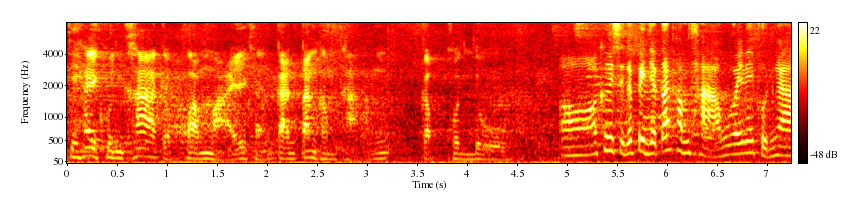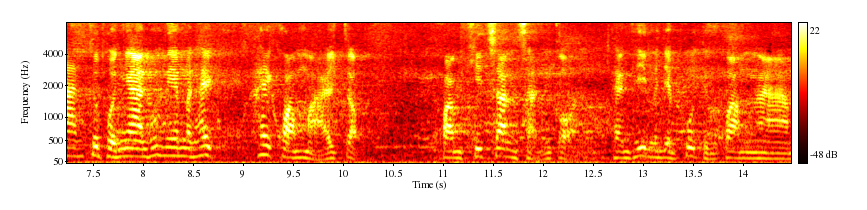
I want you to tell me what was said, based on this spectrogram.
ที่ให้คุณค่ากับความหมายของการตั้งคำถามกับคนดู อ๋อ คือศิลปินจะตั้งคำถามไว้ในผลงาน คือผลงานพวกนี้มันให้ให้ความหมายกับความคิดสร้างสรรค์ก่อน แทนที่มันจะพูดถึงความงาม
